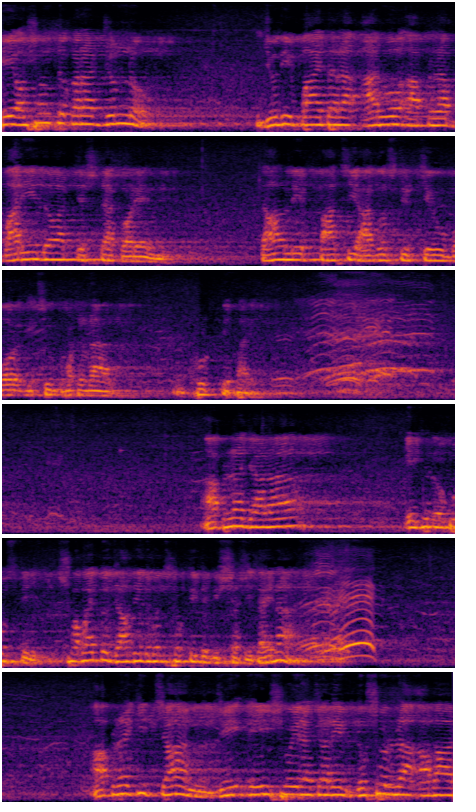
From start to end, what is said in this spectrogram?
এই অশান্ত করার জন্য যদি পায় তারা আরও আপনারা বাড়িয়ে দেওয়ার চেষ্টা করেন, তাহলে পাঁচই আগস্টের চেয়েও বড় কিছু ঘটনা ঘটতে পারে। আপনারা যারা এখানে উপস্থিত সবাই তো জাতির এবং শক্তিতে বিশ্বাসী তাই না? আপনারা কি চান যে এই স্বৈরাচারের দোসররা আবার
